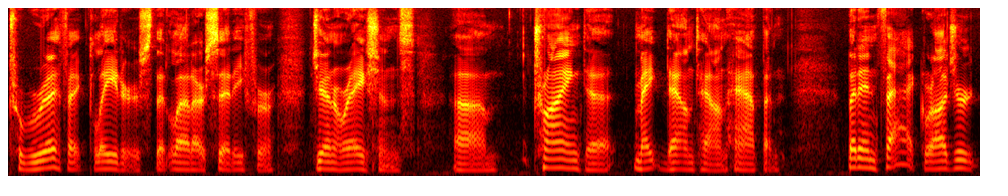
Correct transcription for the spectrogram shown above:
terrific leaders that led our city for generations, um, trying to make downtown happen. But in fact, Roger,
